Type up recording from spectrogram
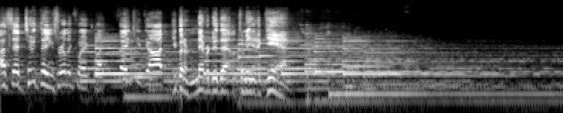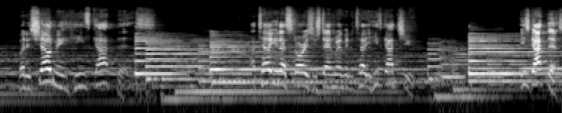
I said two things really quick, like, thank you, God. You better never do that to me again. But it showed me he's got this. I tell you that story as you stand with me to tell you he's got you. He's got this.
